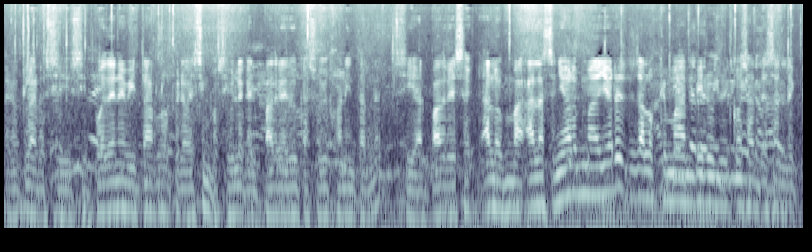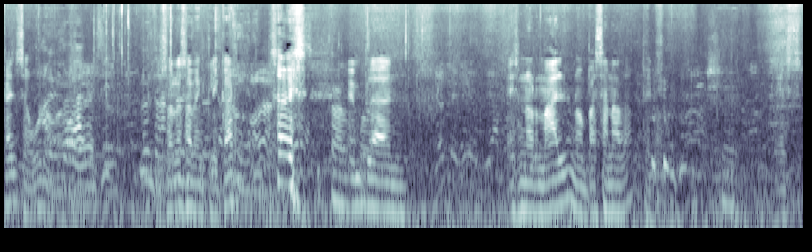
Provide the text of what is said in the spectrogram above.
Pero claro, si, si pueden evitarlo, pero es imposible que el padre eduque a su hijo en internet. Si al padre, se- a, los, ma- a las señoras mayores es a los que más virus y cosas de esas les caen seguro. Solo saben clicar, ¿sabes? En plan, es normal, no pasa nada, pero es,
